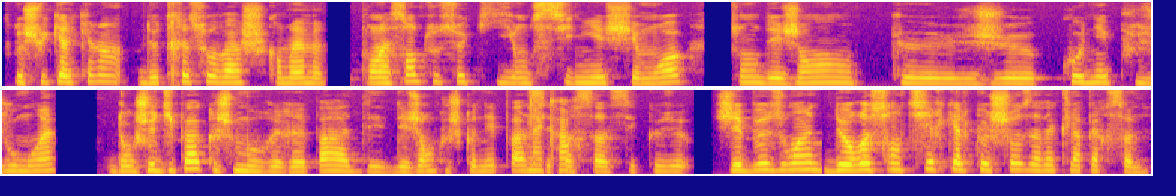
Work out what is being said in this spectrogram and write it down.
Parce que je suis quelqu'un de très sauvage quand même. Pour l'instant, tous ceux qui ont signé chez moi sont des gens que je connais plus ou moins. Donc je dis pas que je m'ouvrirai pas à des des gens que je connais pas, c'est pas ça. C'est que j'ai besoin de ressentir quelque chose avec la personne.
